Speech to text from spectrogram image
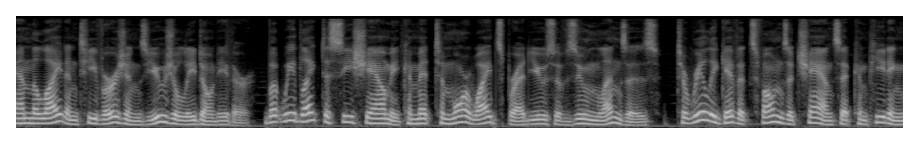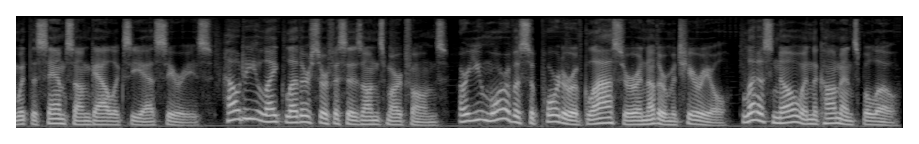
and the Lite and T versions usually don't either. But we'd like to see Xiaomi commit to more widespread use of zoom lenses to really give its phones a chance at competing with the Samsung Galaxy S series. How do you like leather surfaces on smartphones? Are you more of a supporter of glass or another material? Let us know in the comments below.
